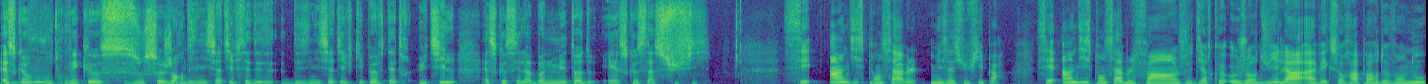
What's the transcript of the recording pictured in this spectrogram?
Est-ce que vous, vous trouvez que ce, genre d'initiative, c'est des, des initiatives qui peuvent être utiles? Est-ce que c'est la bonne méthode et est-ce que ça suffit? C'est indispensable, mais ça suffit pas c'est indispensable. Enfin, je veux dire qu'aujourd'hui, là, avec ce rapport devant nous,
